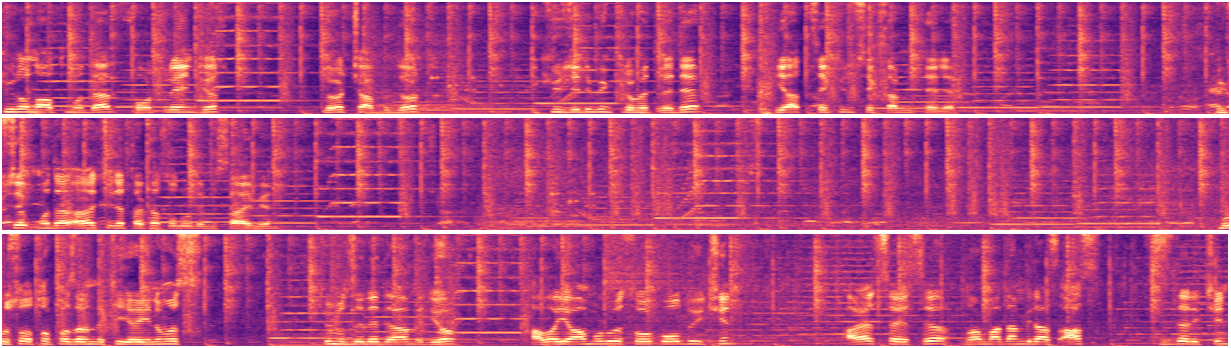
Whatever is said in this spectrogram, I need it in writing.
...2016 model Ford Ranger 4x4 207 bin kilometrede fiyat 880 bin TL. Yüksek model araç ile takas olur demiş sahibi. Bursa Otopazarı'ndaki yayınımız tüm hızıyla devam ediyor. Hava yağmurlu ve soğuk olduğu için araç sayısı normalden biraz az. Sizler için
